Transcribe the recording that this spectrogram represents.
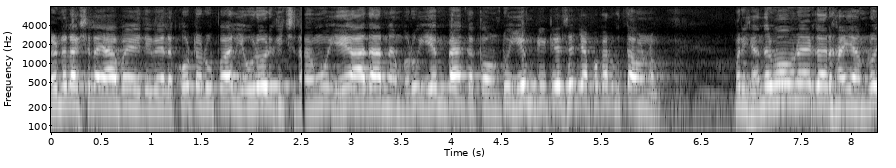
రెండు లక్షల యాభై ఐదు వేల కోట్ల రూపాయలు ఎవరెవరికి ఇచ్చినాము ఏ ఆధార్ నెంబరు ఏం బ్యాంక్ అకౌంట్ ఏం డీటెయిల్స్ అని చెప్పగలుగుతా ఉన్నాం. మరి చంద్రబాబు నాయుడు గారి హయాంలో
